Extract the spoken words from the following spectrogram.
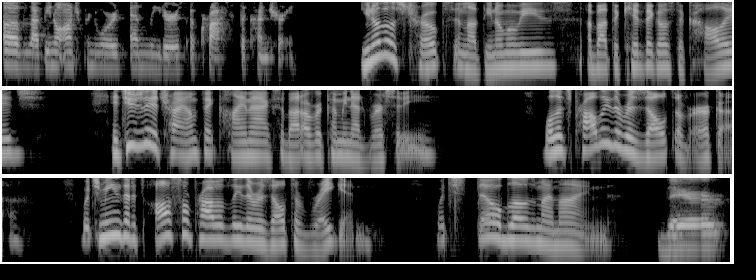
of Latino entrepreneurs and leaders across the country. You know those tropes in Latino movies about the kid that goes to college? It's usually a triumphant climax about overcoming adversity. Well, it's probably the result of IRCA, which means that it's also probably the result of Reagan, which still blows my mind. Their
